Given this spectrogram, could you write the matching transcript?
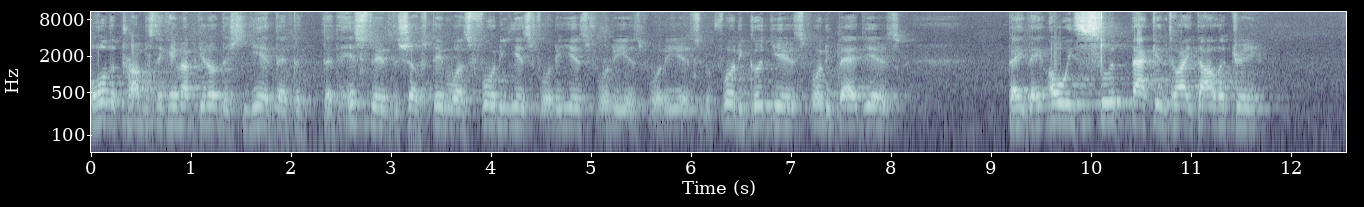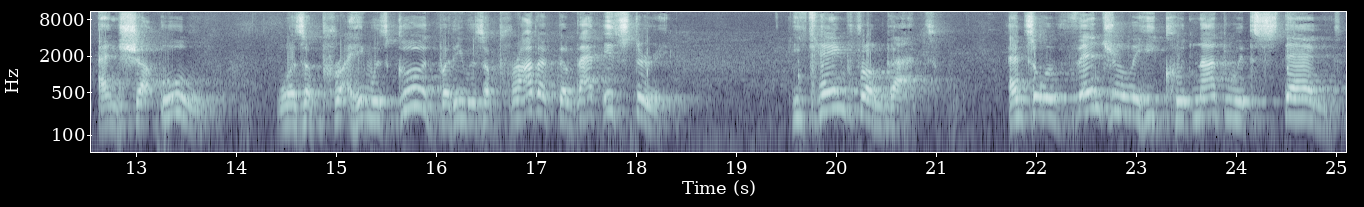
All the problems that came up, you know, this year that the, that the history of the Shoftim was 40 years, 40 years, 40 years, 40 years, you know, 40 good years, 40 bad years. They, they always slipped back into idolatry. And Shaul was a pro- he was good, but he was a product of that history. He came from that. And so eventually he could not withstand.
